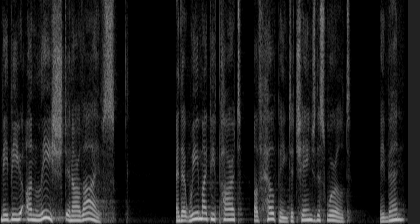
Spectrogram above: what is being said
may be unleashed in our lives, and that we might be part of helping to change this world. Amen.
